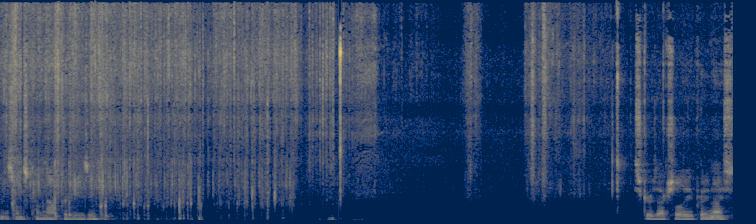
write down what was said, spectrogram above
This one's coming out pretty easy. Screw's actually pretty nice.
